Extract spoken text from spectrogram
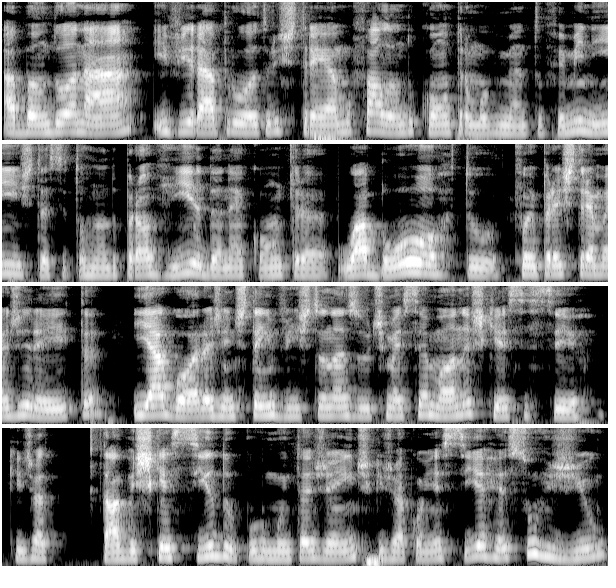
abandonar e virar para o outro extremo, falando contra o movimento feminista, se tornando pró-vida, né, contra o aborto, foi para a extrema direita. E agora a gente tem visto nas últimas semanas que esse ser que já estava esquecido por muita gente que já conhecia ressurgiu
